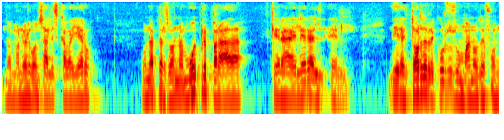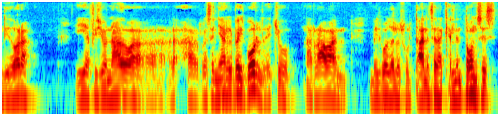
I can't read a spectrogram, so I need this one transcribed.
don Manuel González Caballero, una persona muy preparada, que era, él era el, director de recursos humanos de Fundidora y aficionado a, reseñar el béisbol. De hecho, narraban béisbol de los sultanes en aquel entonces.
